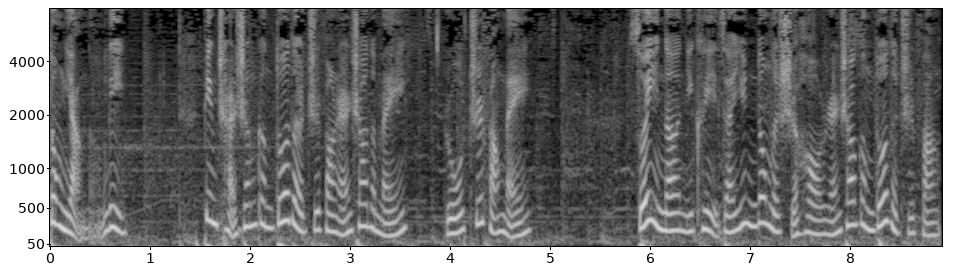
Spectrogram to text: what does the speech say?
动氧能力，并产生更多的脂肪燃烧的酶，如脂肪酶。所以呢，你可以在运动的时候燃烧更多的脂肪，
